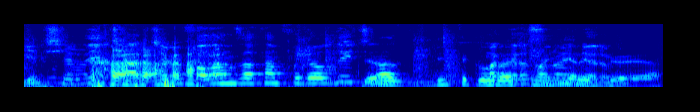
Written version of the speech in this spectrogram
Gelişir değil. Çerçeve falan zaten full olduğu için. biraz bir tık Makarasını uğraşman oynuyorum. gerekiyor ya.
